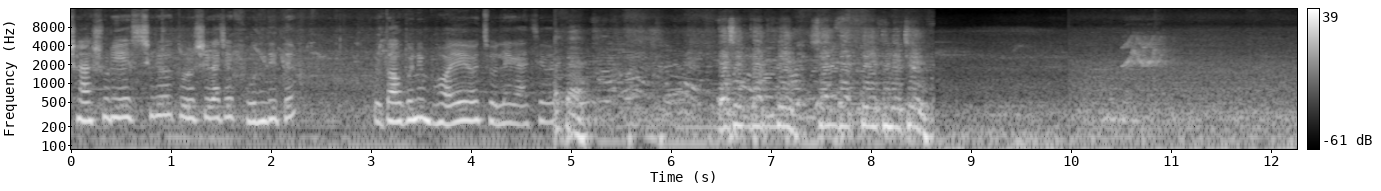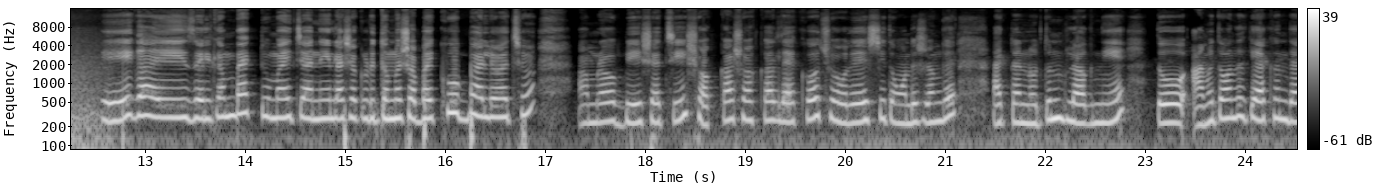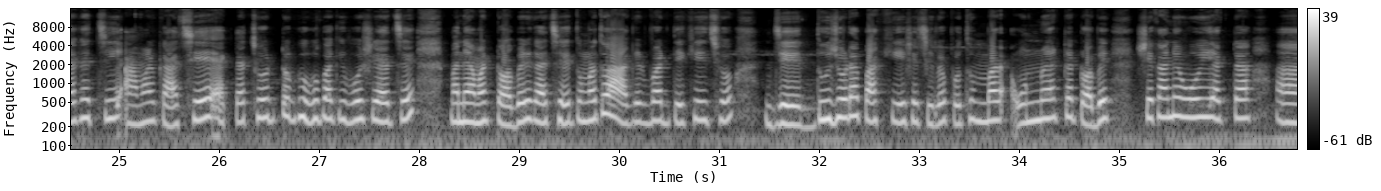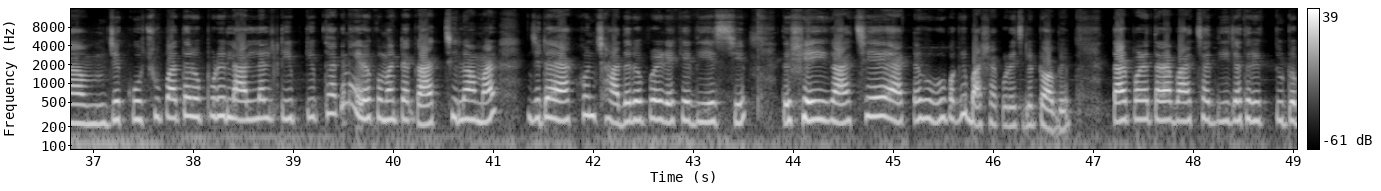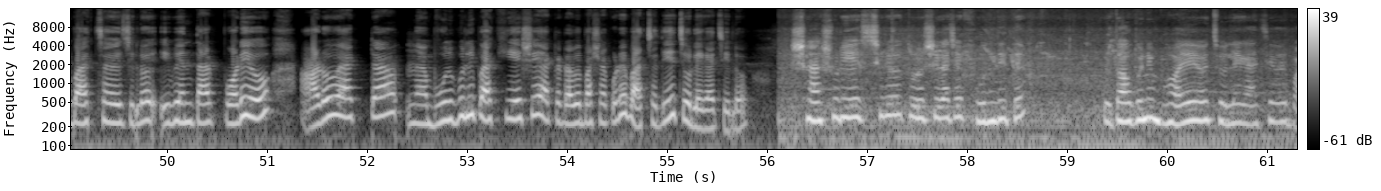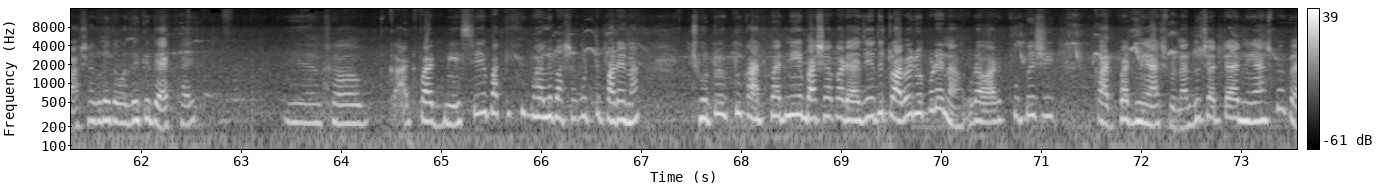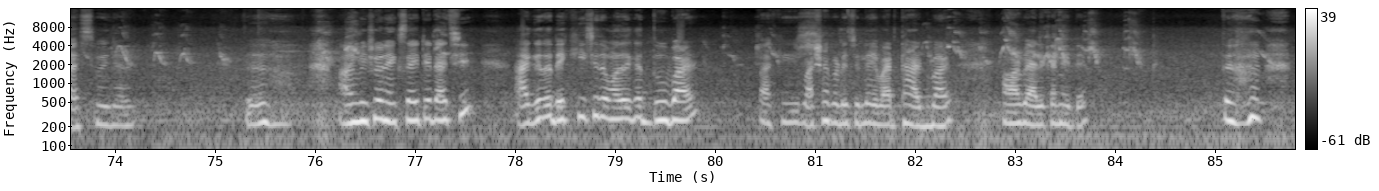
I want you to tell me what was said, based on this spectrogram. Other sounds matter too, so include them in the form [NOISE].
শাশুড়ি এসেছিল তুলসী গাছে ফুল দিতে। তো তখনই ভয়ে ও চলে গেছে। Hey guys welcome back to my channel. আশা করি তোমরা সবাই খুব ভালো আছো। আমরাও বেশ আছি। সকাল সকাল দেখো, চলে এসেছি তোমাদের সঙ্গে একটা নতুন ব্লগ নিয়ে। তো আমি তোমাদেরকে এখন দেখাচ্ছি, আমার কাছে একটা ছোট্ট ঘুঘু পাখি বসে আছে মানে আমার টবের কাছে। তোমরা তো আগের বার দেখেইছো যে দুজোড়া পাখি এসেছিল। প্রথমবার অন্য একটা টবে, সেখানে ওই একটা যে কচু পাতার উপরে লাল লাল টিপ টিপ থাকে না, এরকম একটা গাছ ছিল আমার, যেটা এখন ছাদের ওপরে রেখে দিয়ে এসেছি। তো সেই গাছে একটা ঘুঘু পাখি বাসা করেছিল টবে। তারপরে তারা বাচ্চা দিয়ে যথারীতি দুটো বাচ্চা হয়েছিল। ইভেন তারপরেও আরও একটা বুলবুলি পাখি এসে একটা টবে বাসা করে বাচ্চা দিয়ে চলে গেছিল। শাশুড়ি এসেছিল তুলসী গাছে ফুল দিতে। তো তখনই ভয়ে ও চলে গেছে। ওই বাসাগুলো তোমাদেরকে দেখায় সব কাঠপাট নিয়ে এসছে। পাখি খুব ভালো বাসা করতে পারে না। ছোট একটু কাঠপাট নিয়ে বাসা করে, আর যেহেতু টবের উপরে না, ওরা আর খুব বেশি কাঠপাট নিয়ে আসবে না। দু চারটা নিয়ে আসবে, ব্যাস হয়ে যাবে। তো আমি ভীষণ এক্সাইটেড আছি। আগে তো দেখিয়েছি তোমাদেরকে দুবার পাখি বাসা করেছিল এবার থার্ডবার আমার ব্যালকানিতে তো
